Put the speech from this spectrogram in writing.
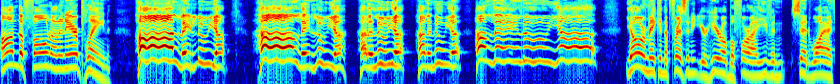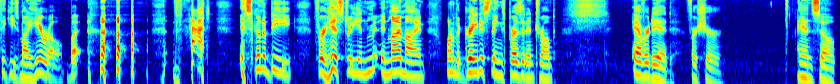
on the phone on an airplane. Hallelujah, hallelujah, hallelujah, hallelujah, hallelujah. Y'all are making the president your hero before I even said why I think he's my hero. But that is going to be for history, in, in my mind, one of the greatest things President Trump ever did, for sure. And so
